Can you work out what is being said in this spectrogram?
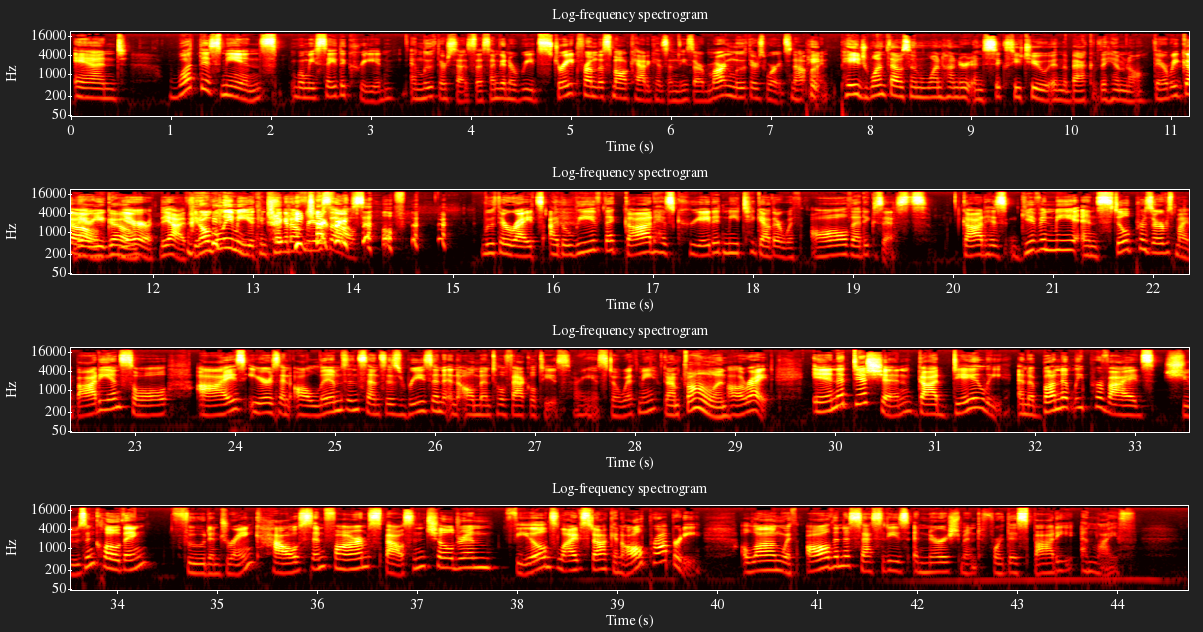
And what this means when we say the creed, and Luther says this, I'm going to read straight from the Small Catechism. These are Martin Luther's words, not pa- mine. Page 1162 in the back of the hymnal. There we go. There you go. Yeah, yeah. If you don't believe me, you can check it out for yourself. For yourself. Luther writes, I believe that God has created me together with all that exists. God has given me and still preserves my body and soul, eyes, ears, and all limbs and senses, reason, and all mental faculties. Are you still with me? I'm following. All right. In addition, God daily and abundantly provides shoes and clothing, food and drink, house and farm, spouse and children, fields, livestock, and all property, along with all the necessities and nourishment for this body and life.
